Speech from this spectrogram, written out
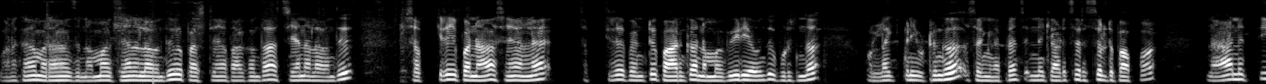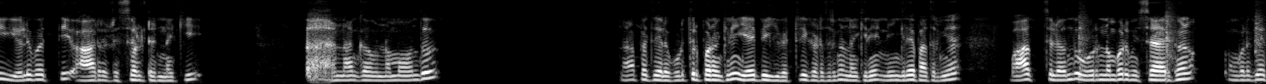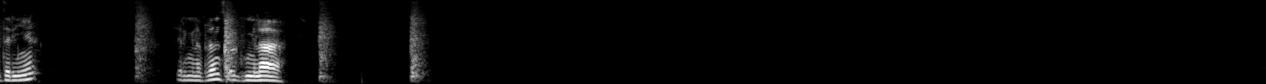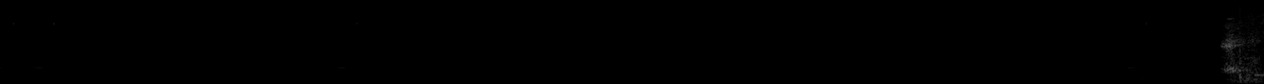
வணக்கம். வரோம் நம்ம சேனலை வந்து ஃபஸ்ட் டைம் பார்க்குறதா சேனலை வந்து சப்ஸ்கிரைப் பண்ணால் சேனலை சப்ஸ்கிரைப் பண்ணிட்டு பாருங்கள் நம்ம வீடியோ வந்து பிடிச்சிருந்தா ஒரு லைக் பண்ணி விட்ருங்க சரிங்களா ஃப்ரெண்ட்ஸ் இன்றைக்கி அடுத்த ரிசல்ட் பார்ப்போம். நானூற்றி எழுபத்தி ஆறு ரிசல்ட் இன்றைக்கி நாங்கள் நம்ம வந்து நாற்பத்தி ஏழு கொடுத்துருப்போம் நினைக்கிறேன் ஏபிக்கு வெற்றி கிடச்சிருக்குன்னு நினைக்கிறேன். நீங்களே பார்த்துருங்க பாக்ஸில் வந்து ஒரு நம்பர் மிஸ் ஆகிருக்கும் உங்களுக்கே தெரியும். சரிங்களா ஃப்ரெண்ட்ஸ் ஓகேங்களா?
